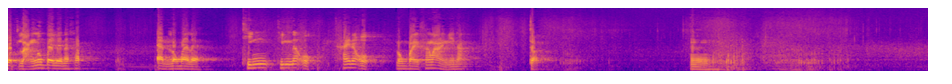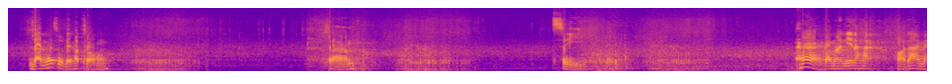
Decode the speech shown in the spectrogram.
กดหลังลงไปเลยนะครับ แอนลงไปเลย ทิ้งทิ้งหน้าอก ให้หน้าอกลงไปข้างล่างอย่างนี้นะจับหนึ่งดันให้สุดเลยครับสองสามสี่ห้าประมาณนี้นะฮะพอได้ไหม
